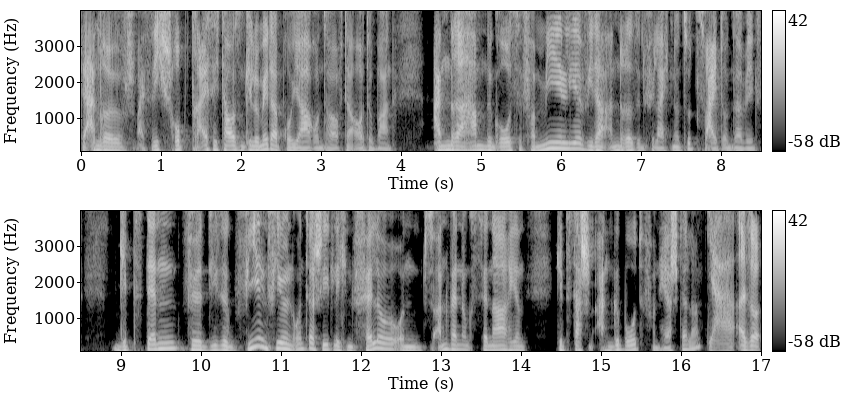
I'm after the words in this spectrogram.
Der andere, weiß ich, schrubbt 30.000 Kilometer pro Jahr runter auf der Autobahn. Andere haben eine große Familie, wieder andere sind vielleicht nur zu zweit unterwegs. Gibt es denn für diese vielen, vielen unterschiedlichen Fälle und Anwendungsszenarien Gibt es da schon Angebote von Herstellern? Ja, also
